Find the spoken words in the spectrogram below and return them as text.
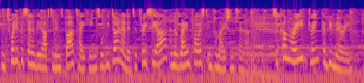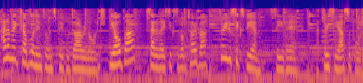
and 20% of the afternoon's bar takings will be donated to 3CR and the Rainforest Information Centre. So come read, drink, and be merry. How to Make Trouble and Influence People diary launch. The Old Bar, Saturday, 6th of October, 3 to 6 pm. See you there. A 3CR supporter.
